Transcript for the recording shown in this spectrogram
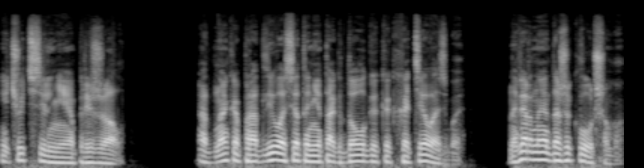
и чуть сильнее прижал. Однако продлилось это не так долго, как хотелось бы. Наверное, даже к лучшему.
